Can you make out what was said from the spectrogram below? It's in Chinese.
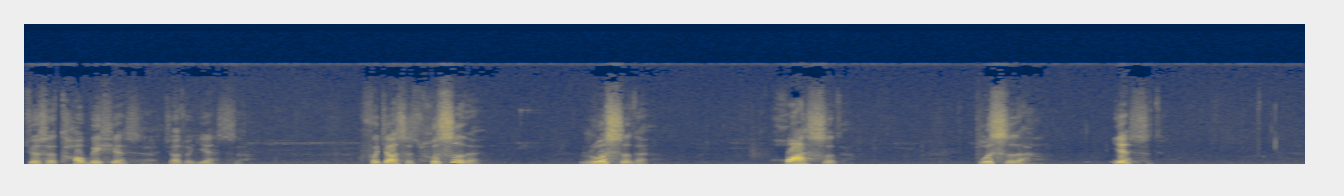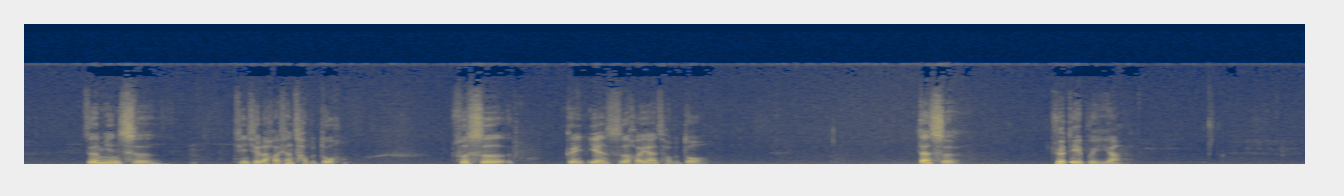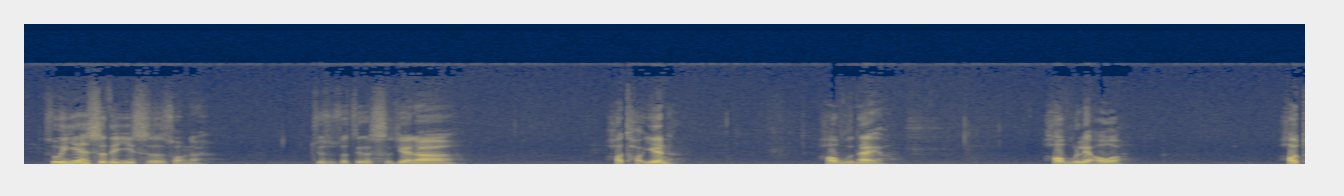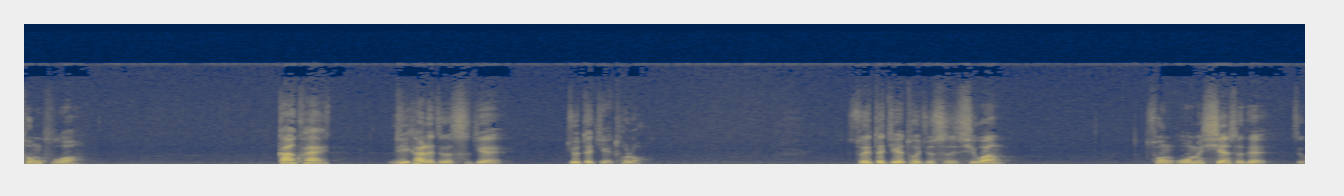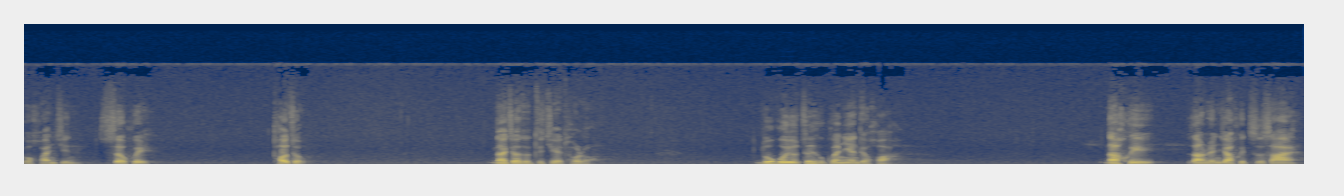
就是逃避现实，叫做厌世。佛教是出世的、入世的、化世的，不是啊，厌世的。这个名词听起来好像差不多，出世跟厌世好像差不多，但是绝对不一样。所谓厌世的意思是什么呢，就是说这个世间啊，好讨厌呢，好无奈呀，好无聊啊，好痛苦啊，赶快离开了这个世界。就得解脱了，所以得解脱就是希望从我们现实的这个环境、社会逃走，那叫做得解脱了。如果有这个观念的话，那会让人家会自杀哎，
